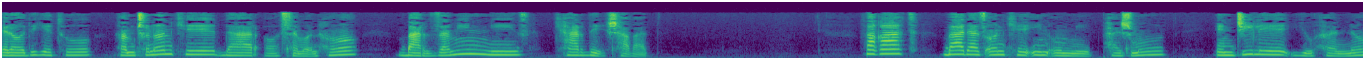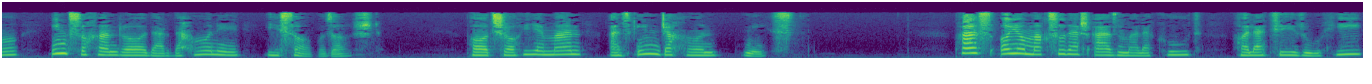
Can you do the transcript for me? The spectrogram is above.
اراده تو همچنان که در آسمان ها بر زمین نیز کرده شود. فقط بعد از آن که این امید پژمرد انجیل یوحنا این سخن را در دهان عیسی گذاشت. پادشاهی من از این جهان نیست. پس آیا مقصودش از ملکوت حالتی روحی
